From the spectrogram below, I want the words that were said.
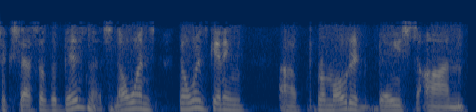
success of the business. No one's no one's getting uh, promoted based on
